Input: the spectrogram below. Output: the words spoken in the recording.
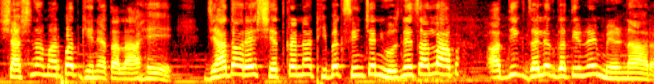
शासनामार्फत घेण्यात आला आहे. ज्याद्वारे शेतकऱ्यांना ठिबक सिंचन योजनेचा लाभ अधिक जलद गतीने मिळणार.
